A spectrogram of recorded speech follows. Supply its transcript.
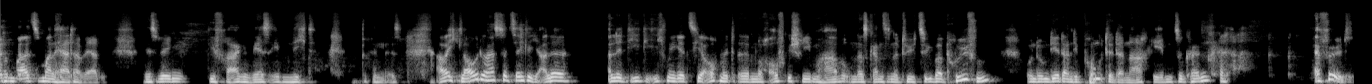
von mal zu mal härter werden. Deswegen die Frage, wer es eben nicht drin ist. Aber ich glaube, du hast tatsächlich alle, alle die, die ich mir jetzt hier auch mit ähm, noch aufgeschrieben habe, um das Ganze natürlich zu überprüfen und um dir dann die Punkte danach geben zu können, Erfüllt,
